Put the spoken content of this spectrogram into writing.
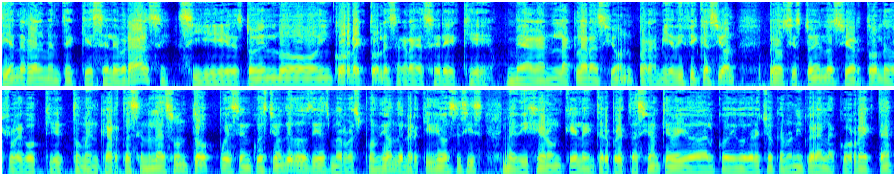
tiene realmente que celebrarse. Si estoy en lo incorrecto, les agradeceré que me hagan la aclaración para mi edificación, pero si estoy en lo cierto, les ruego que tomen cartas en el asunto, pues en cuestión de dos días me respondieron de la arquidiócesis, me dijeron que la interpretación que había dado al Código de Derecho Canónico era la correcta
